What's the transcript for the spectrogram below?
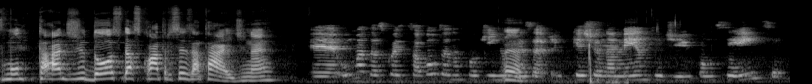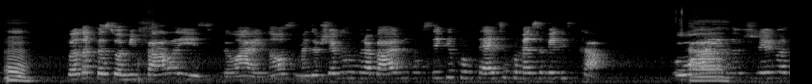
vontade de doce das quatro às seis da tarde, né? É, uma das coisas, só voltando um pouquinho é. para esse questionamento de consciência, é. Quando a pessoa me fala isso, então, ai, nossa, mas eu chego no trabalho, não sei o que acontece, eu começo a beliscar. Ou, ah. ai, eu chego às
